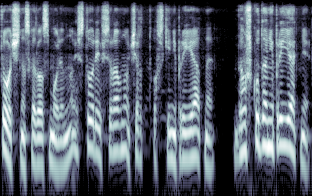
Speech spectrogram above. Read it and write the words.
точно», — сказал Смолин, — «но история все равно чертовски неприятная». «Да уж куда неприятнее».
